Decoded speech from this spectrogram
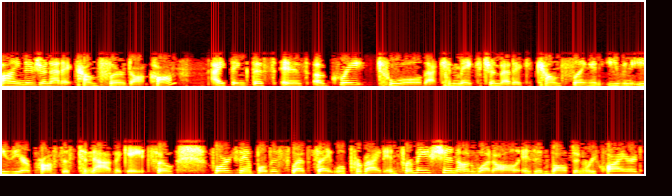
findageneticcounselor.com I think this is a great tool that can make genetic counseling an even easier process to navigate. So, for example, this website will provide information on what all is involved and required,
